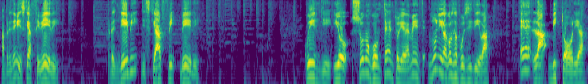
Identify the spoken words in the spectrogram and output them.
ma prendevi gli schiaffi veri. Prendevi gli schiaffi veri. Quindi io sono contento chiaramente. L'unica cosa positiva è la vittoria.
